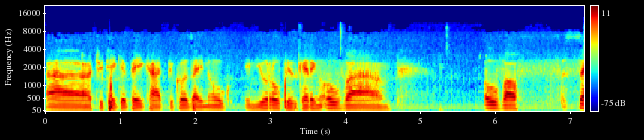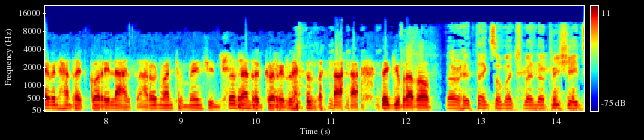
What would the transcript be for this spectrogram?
uh, to take a pay cut? Because I know in Europe he's getting over over 700 gorillas. I don't want to mention 700 gorillas. Thank you, Brother Rob. All right. Thanks so much, man. I appreciate.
